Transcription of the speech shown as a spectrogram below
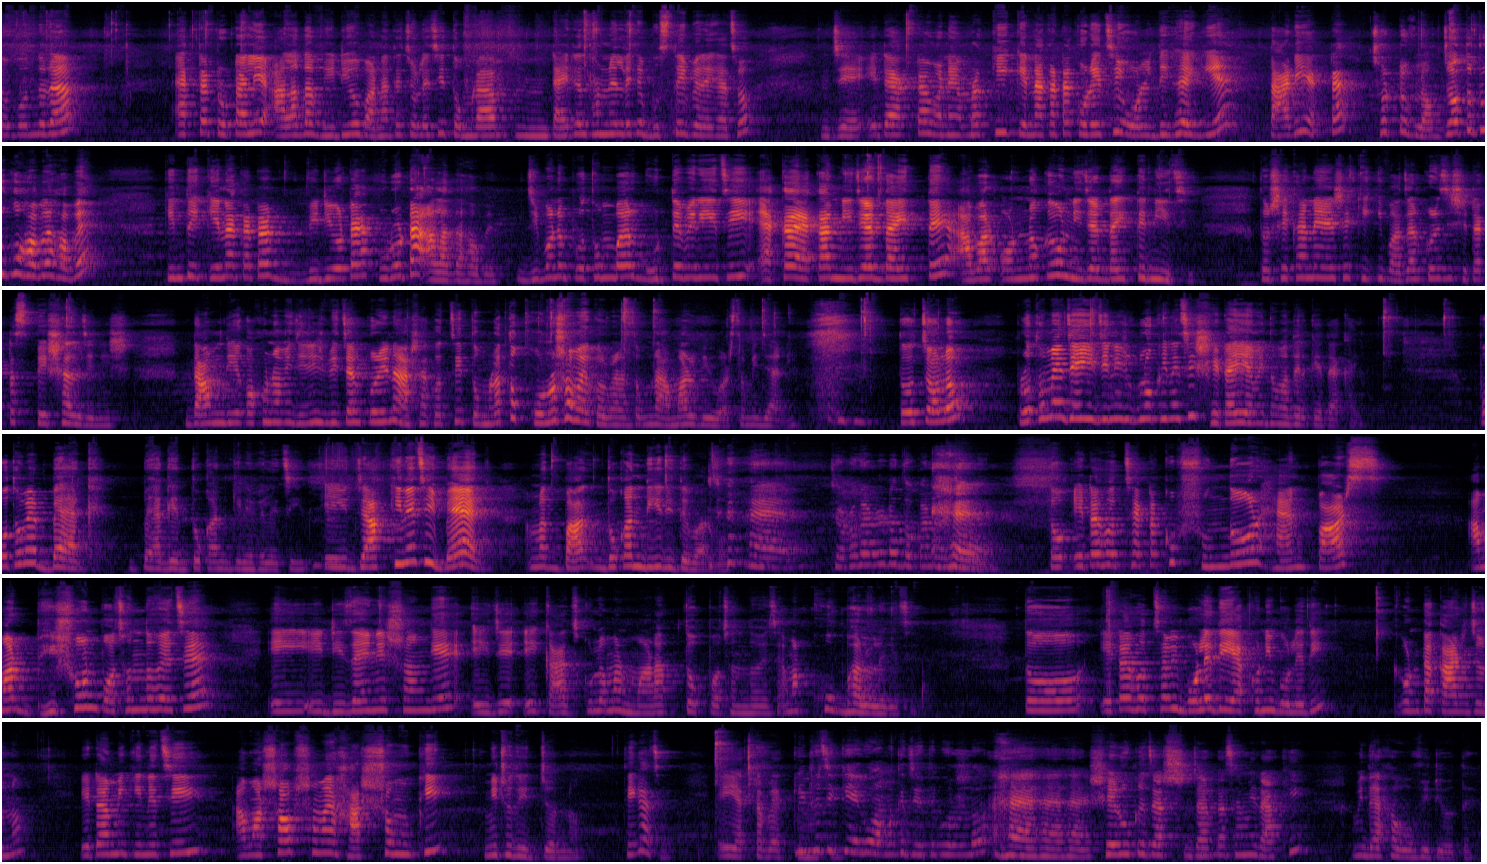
তো বন্ধুরা, একটা টোটালি আলাদা ভিডিও বানাতে চলেছি। তোমরা টাইটেল থামনেল দেখে বুঝতেই পেরে গেছো যে এটা একটা মানে আমরা কি কেনাকাটা করেছি ওল্ড দীঘায় গিয়ে, তারই একটা ছোট্ট ব্লগ যতটুকু হবে হবে, কিন্তু এই কেনাকাটার ভিডিওটা পুরোটা আলাদা হবে। জীবনে প্রথমবার ঘুরতে বেরিয়েছি, একা একা নিজের দায়িত্বে, আবার অন্যকেও নিজের দায়িত্বে নিয়েছি। তো সেখানে এসে কি কি বাজার করেছি, সেটা একটা স্পেশাল জিনিস। দাম দিয়ে কখনো আমি জিনিস বিচার করি না, আশা করছি তোমরা তো কোনো সময় করবে না, তোমরা আমার ভিউয়ার্স আমি জানি। তো চলো প্রথমে যেই জিনিসগুলো কিনেছি সেটাই আমি তোমাদেরকে দেখাই। প্রথমে ব্যাগ ব্যাগের দোকান কিনে ফেলেছি। এই যা কিনেছি ব্যাগ আমরা দোকান দিয়ে দিতে পারব। হ্যাঁ ছোটখাটো একটা দোকান হ্যাঁ তো এটা হচ্ছে একটা খুব সুন্দর হ্যান্ড পার্স আমার ভীষণ পছন্দ হয়েছে। এই এই ডিজাইনের সঙ্গে এই যে এই কাজগুলো আমার মারাত্মক পছন্দ হয়েছে। আমার খুব ভালো লেগেছে। তো এটা হচ্ছে আমি বলে দিই এখনই বলে দিই কোনটা কার জন্য। এটা আমি কিনেছি আমার সব সময় হাস্যমুখী। মিঠুদির জন্য ঠিক আছে? এই একটা ব্যাগ মিঠুজি কে গো আমাকে যেতে বলল? হ্যাঁ হ্যাঁ হ্যাঁ শেরুকে যার যার কাছে আমি রাখি আমি দেখাবো ভিডিওতে।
